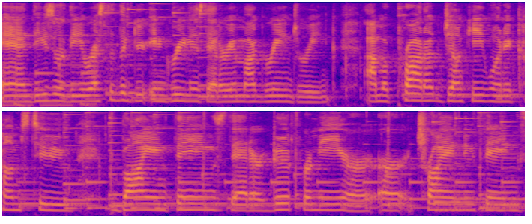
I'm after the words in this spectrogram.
and these are the rest of the ingredients that are in my green drink. I'm a product junkie when it comes to buying things that are good for me or, or trying new things,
